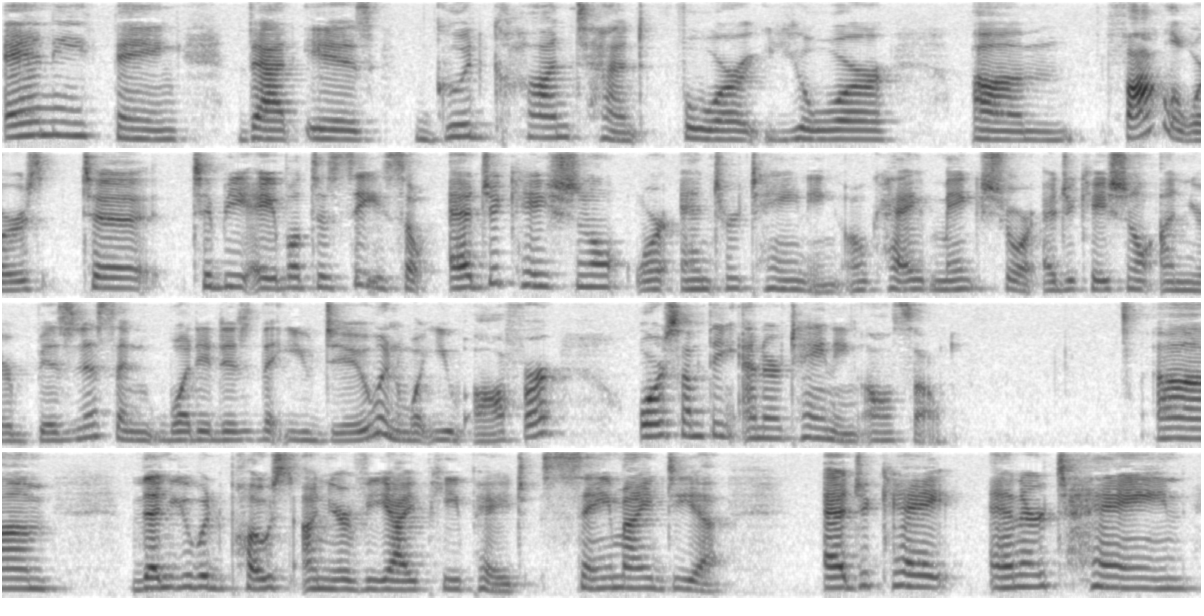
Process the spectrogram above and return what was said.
Anything that is good content for your um, followers to to be able to see. So educational or entertaining okay? Make sure educational on your business and what it is that you do and what you offer or something entertaining also. Um, then you would post on your vip page. Same idea. Educate entertain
